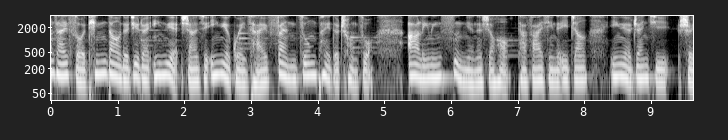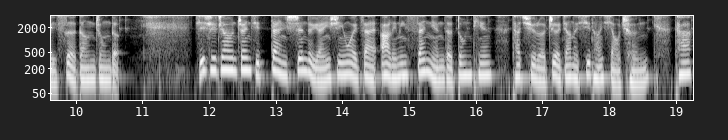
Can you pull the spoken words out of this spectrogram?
刚才所听到的这段音乐是来自音乐鬼才范宗沛的创作。二零零四年的时候，他发行的一张音乐专辑《水色》当中的。其实这张专辑诞生的原因，是因为在二零零三年的冬天，他去了浙江的西塘小城，他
